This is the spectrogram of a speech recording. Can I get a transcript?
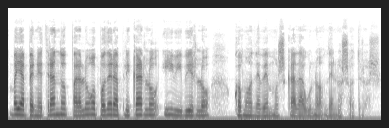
vaya penetrando para luego poder aplicarlo y vivirlo como debemos cada uno de nosotros.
